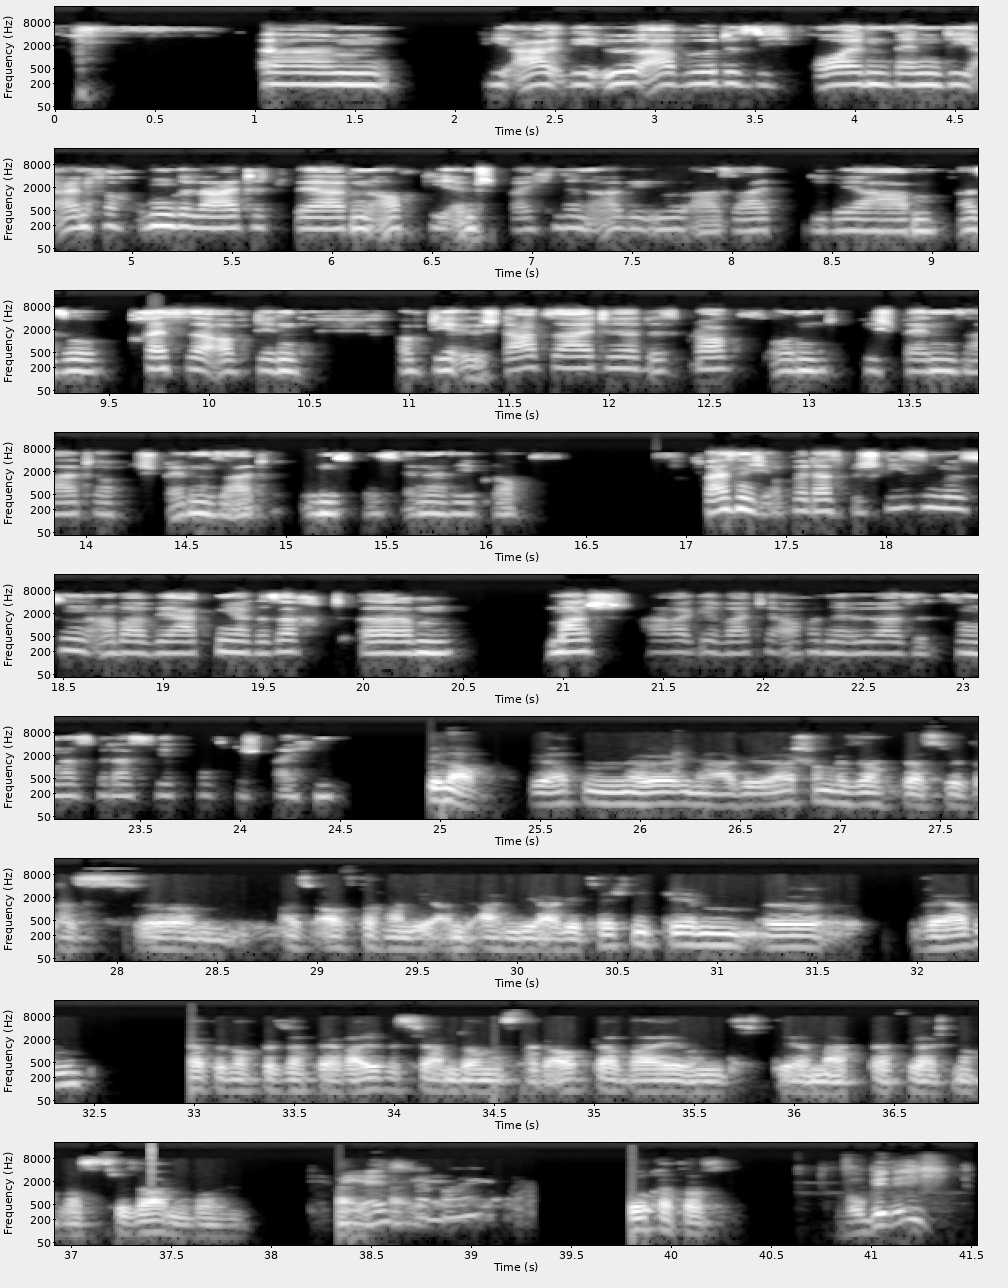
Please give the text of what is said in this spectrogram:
Ähm, die, A die ÖA würde sich freuen, wenn die einfach umgeleitet werden auf die entsprechenden AGÖA-Seiten, die wir haben. Also Presse auf den auf die Startseite des Blogs und die Spendenseite auf die Spendenseite unseres NRW-Blogs. Ich weiß nicht, ob wir das beschließen müssen, aber wir hatten ja gesagt, ähm, Masch, Harald, ihr wart ja auch in der ÖA-Sitzung, dass wir das hier kurz besprechen. Genau, wir hatten äh, in der AGÖA schon gesagt, dass wir das ähm, als Auftrag an die, an, an die AG Technik geben äh, werden. Ich hatte noch gesagt, der Ralf ist ja am Donnerstag auch dabei und der mag da vielleicht noch was zu sagen wollen. Wer ist dabei? Sokratos. Wo bin ich?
